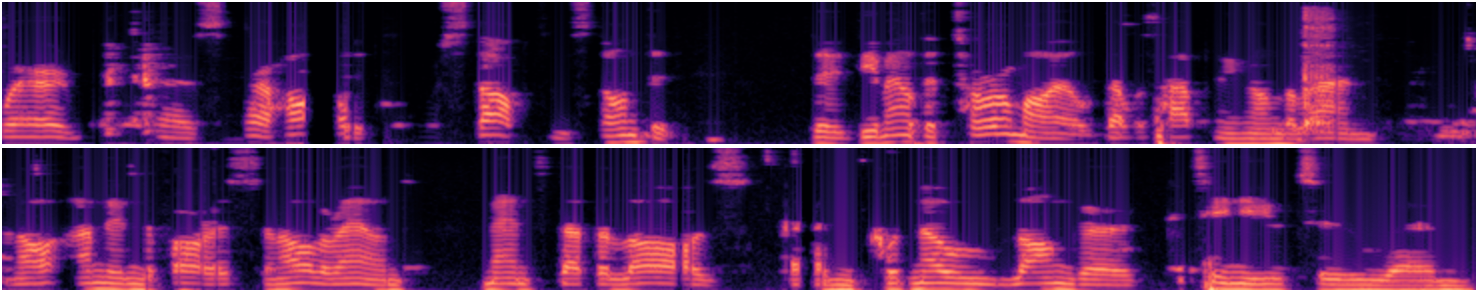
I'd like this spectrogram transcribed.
were uh, were halted, were stopped and stunted. The, the amount of turmoil that was happening on the land and, all, and in the forests and all around meant that the laws um, could no longer continue to um,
